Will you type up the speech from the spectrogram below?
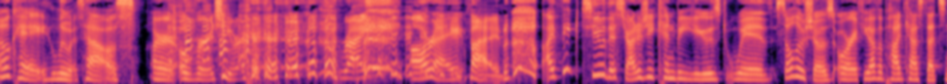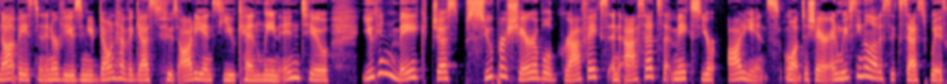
Okay, Lewis Howes, our overachiever. right? All right, fine. I think too, this strategy can be used with solo shows, or if you have a podcast that's not based in interviews and you don't have a guest whose audience you can lean into, you can make just super shareable graphics and assets that makes your audience want to share. And we've seen a lot of success with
